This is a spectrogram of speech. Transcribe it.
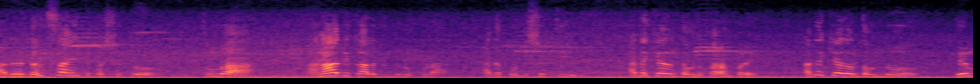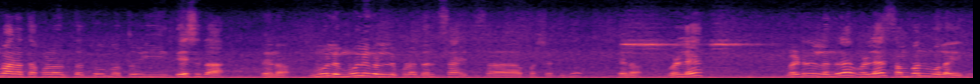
ಆದರೆ ದಲಿತ ಸಾಹಿತ್ಯ ಪರಿಷತ್ತು ತುಂಬ ಅನಾದಿ ಕಾಲದಿಂದಲೂ ಕೂಡ ಅದಕ್ಕೊಂದು ಶಕ್ತಿ ಇದೆ. ಅದಕ್ಕೆ ಆದಂಥ ಒಂದು ಪರಂಪರೆ ಇದೆ. ಅದಕ್ಕೆ ಆದಂಥ ಒಂದು ತೀರ್ಮಾನ ತಗೊಳ್ಳುವಂಥದ್ದು ಮತ್ತು ಈ ದೇಶದ ಏನೋ, ಮೂಲೆ, ಮೂಲೆಗಳಲ್ಲಿ ಕೂಡ ದಲಿತ ಸಾಹಿತ್ಯ ಪರಿಷತ್ತಿಗೆ ಏನೋ, ಒಳ್ಳೆ ಮೆಟೀರಿಯಲ್ ಅಂದರೆ ಒಳ್ಳೆ ಸಂಪನ್ಮೂಲ ಇದೆ.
